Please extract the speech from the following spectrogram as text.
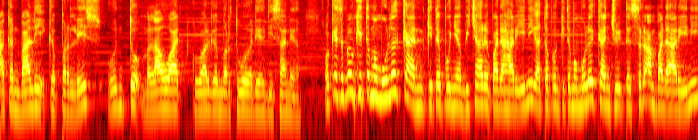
akan balik ke Perlis untuk melawat keluarga mertua dia di sana. Okey, sebelum kita memulakan kita punya bicara pada hari ini ataupun kita memulakan cerita seram pada hari ini,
